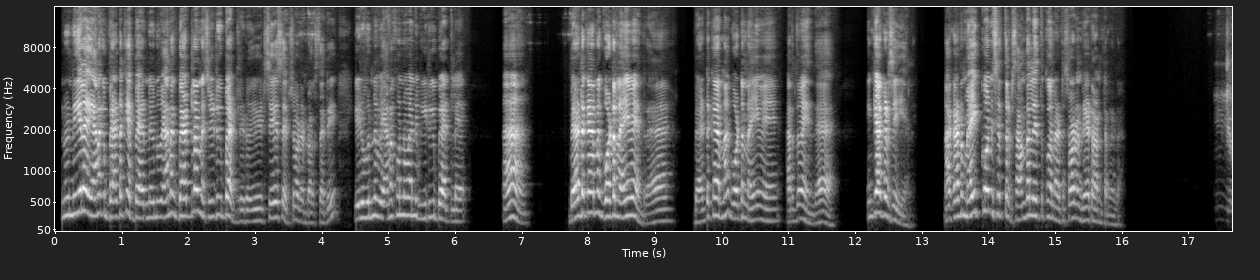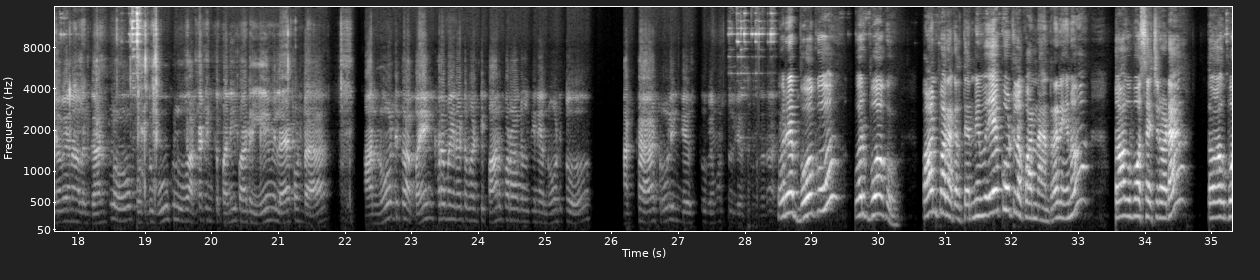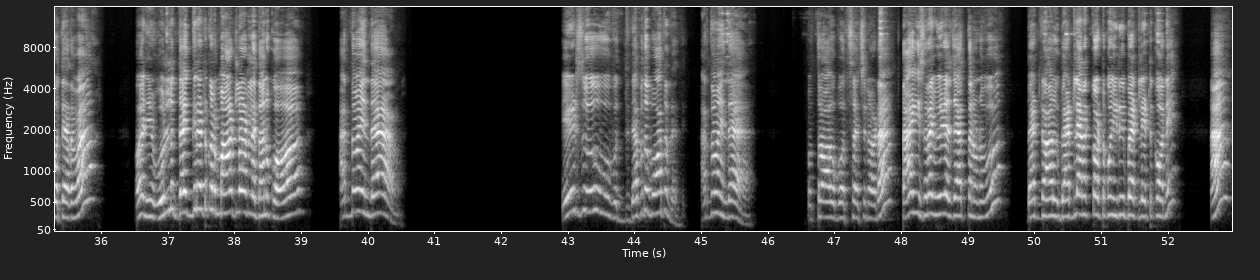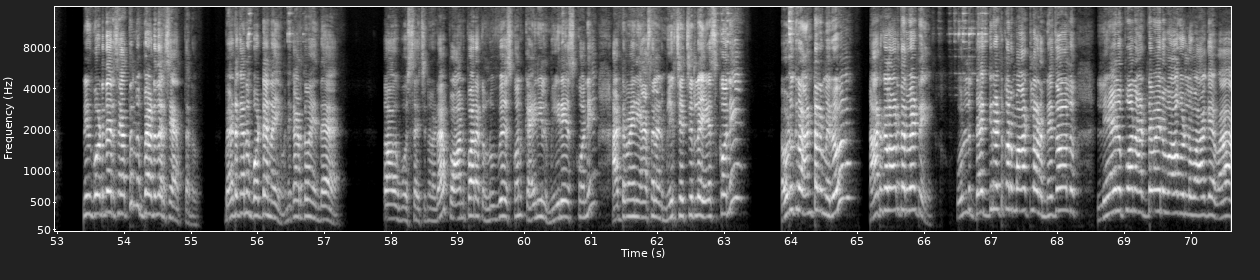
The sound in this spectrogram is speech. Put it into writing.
నువ్వు నీలా వెనక బెడ్కే బెడ్ నువ్వు వెనక బెడ్లో ఉన్నాయి ఇటుకి బెడ్ లేడు ఇటు చేశారు చూడండి ఒకసారి. ఇటు నువ్వు వెనక ఉన్నవన్నీ వీడికి బెడ్లే. ఆ, బెడ్ కన్నా గొడ్డ నయమేనరా బెడ్ కన్నా గొడ్డ నయమే. అర్థమైందా? ఇంకెక్కడ చెయ్యాలి? నాకడ మైక్ కొని చిత్తాడు సందలు ఎత్తుకొని చూడండి ఏట ఈ ఇరవై నాలుగు గంటలు పొద్దు గూకులు అక్కకి ఇంకా పని పాట ఏమి లేకుండా ఆ నోటితో ఆ భయంకరమైనటువంటి పానుపరాగులు తినే నోటితో అక్క ట్రోలింగ్ చేస్తూ విమర్శలు చేస్తుంది కదా. ఒరే బోకు! ఒరు బోకు పవన్ తెరు నువ్వు ఏ కోట్లో కొన్నానరా నేను? తోగబోత సచ్చినోడా? తోగబోతేదవా ఓ నేను ఒళ్ళు దగ్గరట్టుకొని మాట్లాడలేదు అనుకో. అర్థమైందా? ఎయిడ్స్ దెబ్బతో పోతుంది అది. అర్థమైందా? తాగుబోతు సచ్చినోడా? తాగేసరా వీడియోలు చేస్తాను నువ్వు? బెడ్ నాలుగు బెడ్లు వెనక్కి కొట్టుకొని ఇటుకు బెడ్లు ఎట్టుకొని నేను గొడ్డదారి చేస్తాను నువ్వు బెడ్డదారి చేస్తాను బెడ్ కన్నా గొడ్డనయ్యం నీకు అర్థమైందా? తాగుబోతు సచ్చినోడా పాన్ పరకలు నువ్వు వేసుకొని కైనీళ్ళు మీరు వేసుకొని అడ్డమైన యాసలని మీరు చర్చల్లో వేసుకొని ఎవడికి అంటారు మీరు? నాటకాలు ఆడతారు బేటి. ఒళ్ళు దగ్గరెట్టుకొని మాట్లాడు. నిజాలు లేనిపోని అడ్డమైన వాగుళ్ళు వాగేవా?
